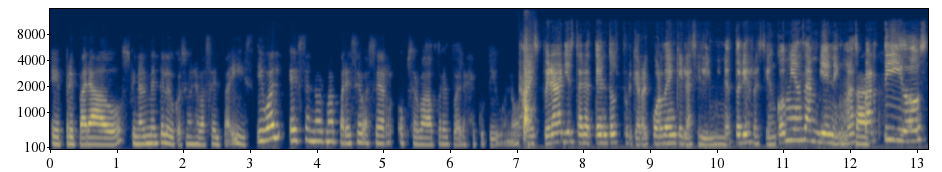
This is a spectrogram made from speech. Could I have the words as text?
eh, preparados. Finalmente la educación es la base del país. Igual esta norma parece va a ser observada por el Poder Ejecutivo, ¿no? A esperar y estar atentos porque recuerden que las eliminatorias recién comienzan, vienen más partidos,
